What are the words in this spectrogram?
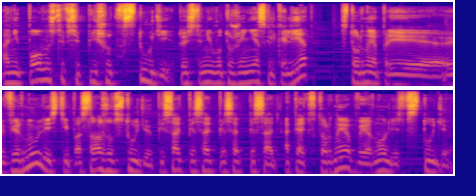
они полностью все пишут в студии. То есть они вот уже несколько лет с турне при... вернулись, типа, сразу в студию. Писать, писать, писать, писать. Опять в турне вернулись в студию.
